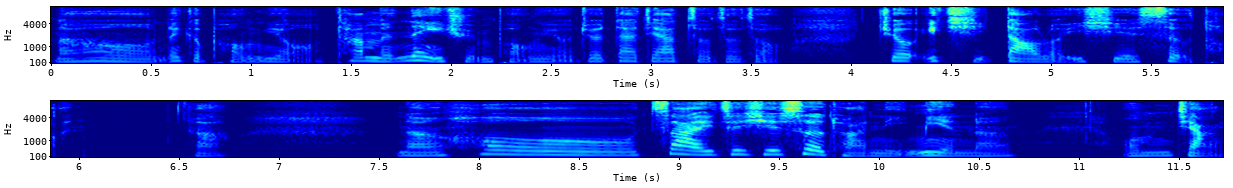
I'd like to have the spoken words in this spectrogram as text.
然后那个朋友，他们那一群朋友，就大家走走走，就一起到了一些社团啊。然后在这些社团里面呢，我们讲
